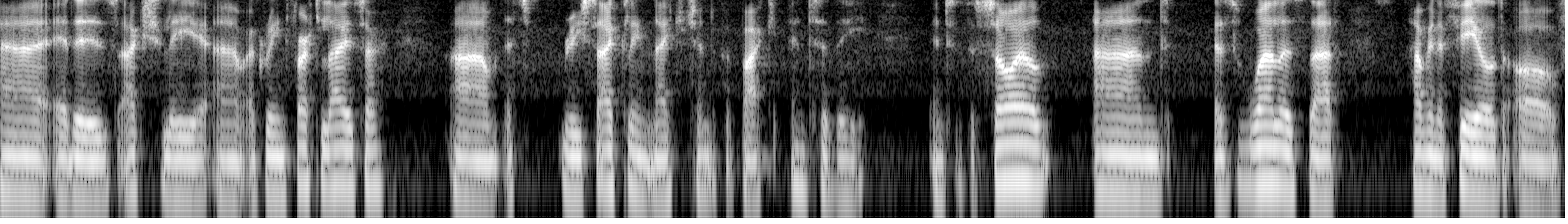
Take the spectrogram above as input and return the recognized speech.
Uh, it is actually um, a green fertilizer. Um, it's recycling nitrogen to put back into the into the soil, and as well as that, having a field of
